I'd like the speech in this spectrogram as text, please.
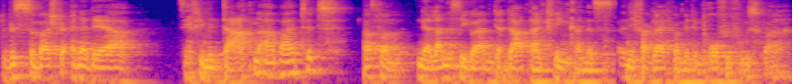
Du bist zum Beispiel einer, der sehr viel mit Daten arbeitet, was man in der Landesliga an Daten halt kriegen kann, ist nicht vergleichbar mit dem Profifußball.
